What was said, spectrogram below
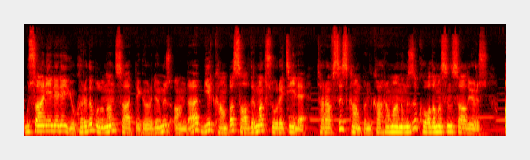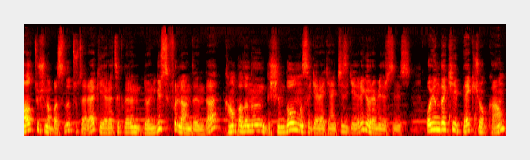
Bu saniyeleri yukarıda bulunan saatte gördüğümüz anda bir kampa saldırmak suretiyle tarafsız kampın kahramanımızı kovalamasını sağlıyoruz. Alt tuşuna basılı tutarak yaratıkların döngü sıfırlandığında kamp alanının dışında olması gereken çizgileri görebilirsiniz. Oyundaki pek çok kamp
